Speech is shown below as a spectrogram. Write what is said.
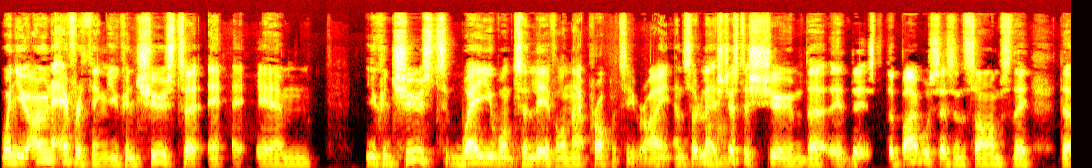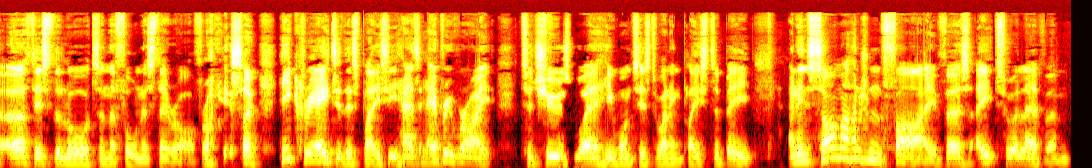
when you own everything, you can choose to um, you can choose to where you want to live on that property, right? And so let's mm-hmm. just assume that it, the Bible says in Psalms the the earth is the Lord's and the fullness thereof, right? So He created this place; He has yeah. every right to choose where He wants His dwelling place to be. And in Psalm 105, verse eight to eleven,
